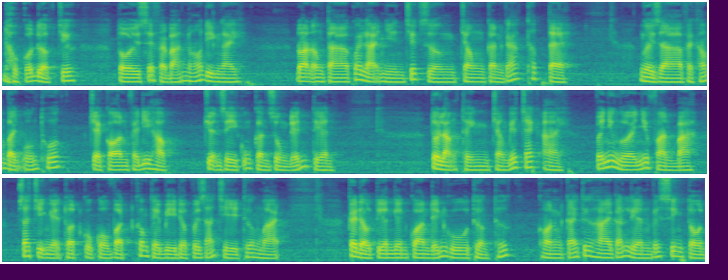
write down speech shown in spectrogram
Đâu có được chứ, tôi sẽ phải bán nó đi ngay. Đoạn ông ta quay lại nhìn chiếc giường trong căn gác thấp tè. Người già phải khám bệnh uống thuốc, trẻ con phải đi học, chuyện gì cũng cần dùng đến tiền. Tôi lặng thinh chẳng biết trách ai. Với những người như Phàn bà giá trị nghệ thuật của cổ vật không thể bì được với giá trị thương mại. Cái đầu tiên liên quan đến gu thưởng thức, còn cái thứ hai gắn liền với sinh tồn.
